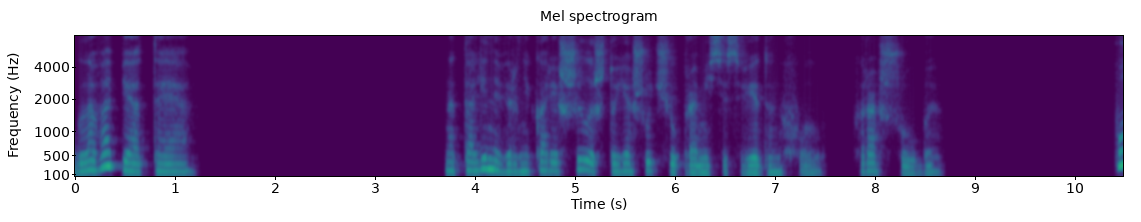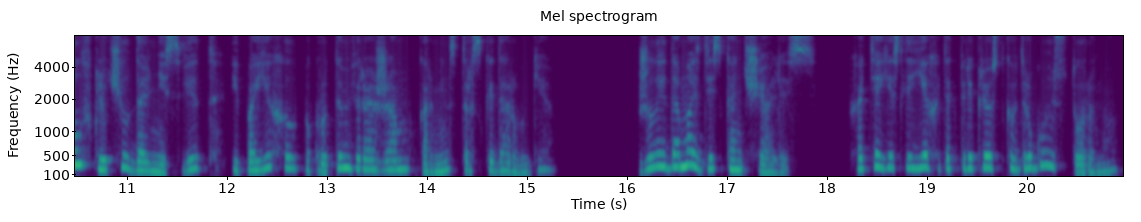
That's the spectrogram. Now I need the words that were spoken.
Глава пятая. Натали наверняка решила, что я шучу про миссис Веденхолл. Хорошо бы. Пол включил дальний свет и поехал по крутым виражам Карминстерской дороги. Жилые дома здесь кончались, хотя если ехать от перекрестка в другую сторону,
